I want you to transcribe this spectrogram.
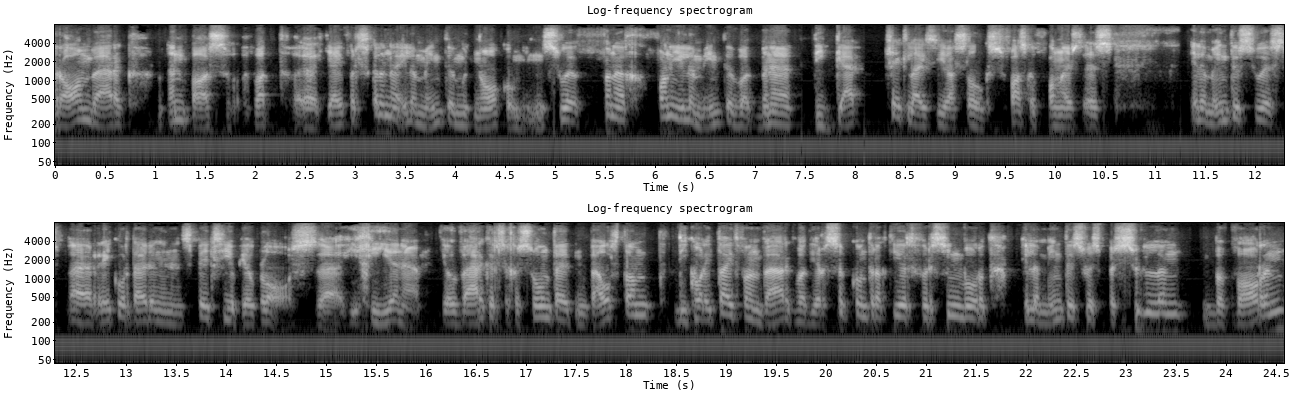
raamwerk inpas wat uh, jy verskillende elemente moet nakom en so vinnig van die elemente wat binne die gap checklist hier sulks vasgevang is is elemente soos uh, rekordhouding en inspeksie op jou plaas, uh, higiëne, jou werkers se gesondheid en welstand, die kwaliteit van werk wat deur subkontrakteurs voorsien word, elemente soos besoedeling, bewaring,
